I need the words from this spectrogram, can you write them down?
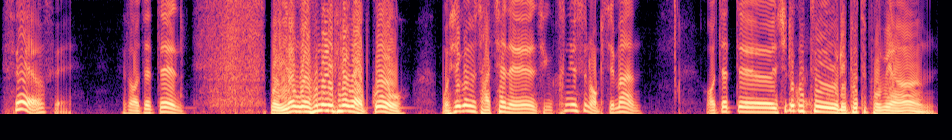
수혜예요 수혜 그래서 어쨌든 뭐 이런 거에 흔들릴 필요가 없고 뭐 실권수 자체는 지금 큰 뉴스는 없지만 어쨌든 실리콘트 리포트 보면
